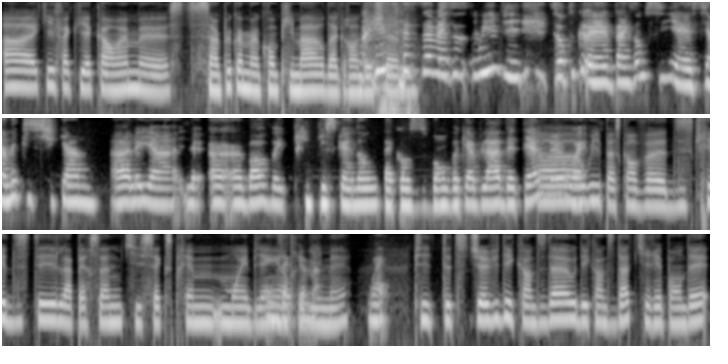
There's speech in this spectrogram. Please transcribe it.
Ah, OK. Fait qu'il y a quand même... euh, c'est un peu comme un compliment à grande Oui, échelle. c'est ça, mais oui, puis surtout que, euh, par exemple, si euh, s'il y en a qui se chicanent, ah là, il y a le- un, un bar va être pris plus qu'un autre à cause du bon vocabulaire de tel, là, Ah ouais. oui, parce qu'on va discréditer la personne qui s'exprime moins bien, Exactement. entre guillemets. Ouais. Puis, t'as-tu déjà vu des candidats ou des candidates qui répondaient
